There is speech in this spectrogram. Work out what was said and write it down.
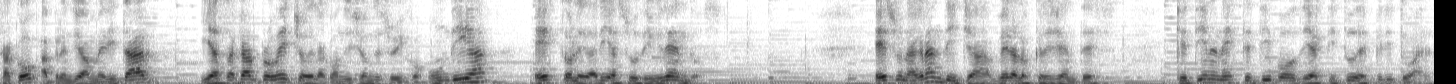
Jacob aprendió a meditar y a sacar provecho de la condición de su hijo. Un día esto le daría sus dividendos. Es una gran dicha ver a los creyentes que tienen este tipo de actitud espiritual,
